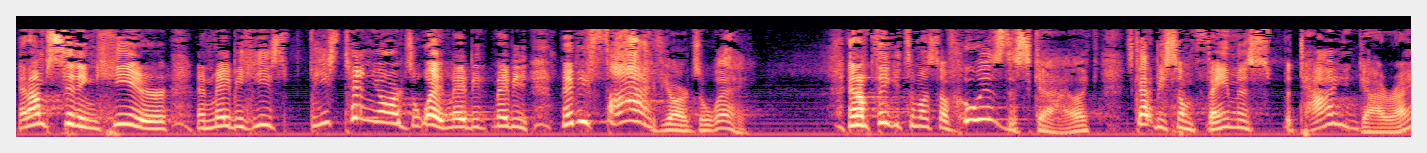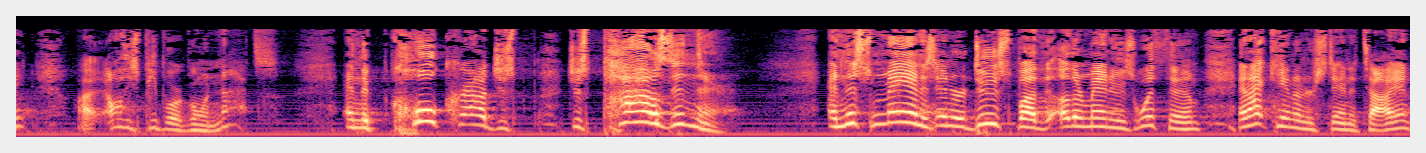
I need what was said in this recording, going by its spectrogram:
And I'm sitting here and maybe he's, he's 10 yards away, maybe, maybe, maybe five yards away. And I'm thinking to myself, who is this guy? Like, it's got to be some famous Italian guy, right? All these people are going nuts. And the whole crowd just, just piles in there. And this man is introduced by the other man who's with him, and I can't understand Italian.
